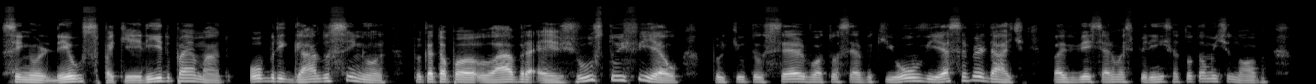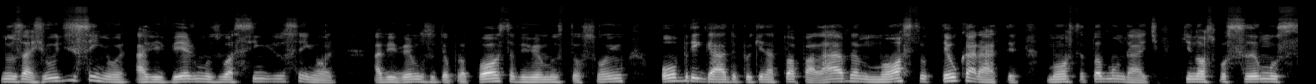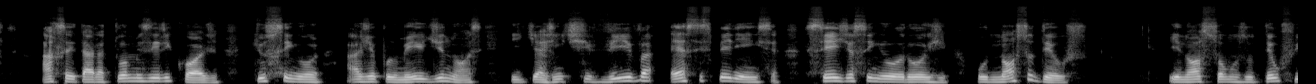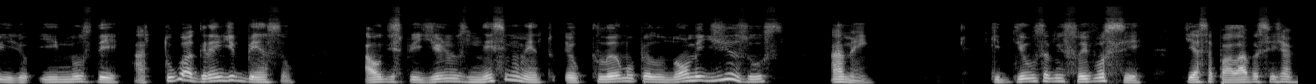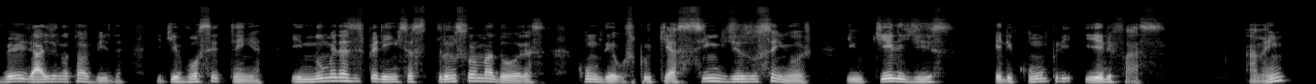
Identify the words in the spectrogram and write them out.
Senhor Deus, Pai querido, Pai amado, obrigado, Senhor, porque a tua palavra é justo e fiel, porque o teu servo, a tua serva que ouve essa verdade, vai vivenciar uma experiência totalmente nova. Nos ajude, Senhor, a vivermos o assim do Senhor, a vivermos o teu propósito, a vivermos o teu sonho. Obrigado, porque na tua palavra mostra o teu caráter, mostra a tua bondade, que nós possamos aceitar a tua misericórdia, que o Senhor haja por meio de nós e que a gente viva essa experiência. Seja, Senhor, hoje o nosso Deus e nós somos o teu filho e nos dê a tua grande bênção Ao despedir-nos nesse momento, eu clamo pelo nome de Jesus. Amém. Que Deus abençoe você, que essa palavra seja verdade na tua vida e que você tenha inúmeras experiências transformadoras com Deus, porque assim diz o Senhor, e o que ele diz, ele cumpre e ele faz. Amém?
